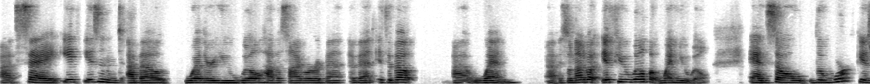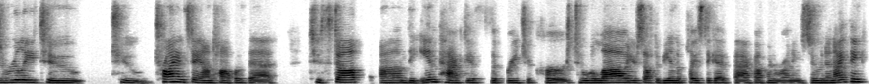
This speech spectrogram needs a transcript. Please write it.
uh, say it isn't about whether you will have a cyber event, event. it's about uh, when. Uh, so not about if you will, but when you will. And so the work is really to, to try and stay on top of that, to stop um, the impact if the breach occurs, to allow yourself to be in the place to get back up and running soon. And I think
